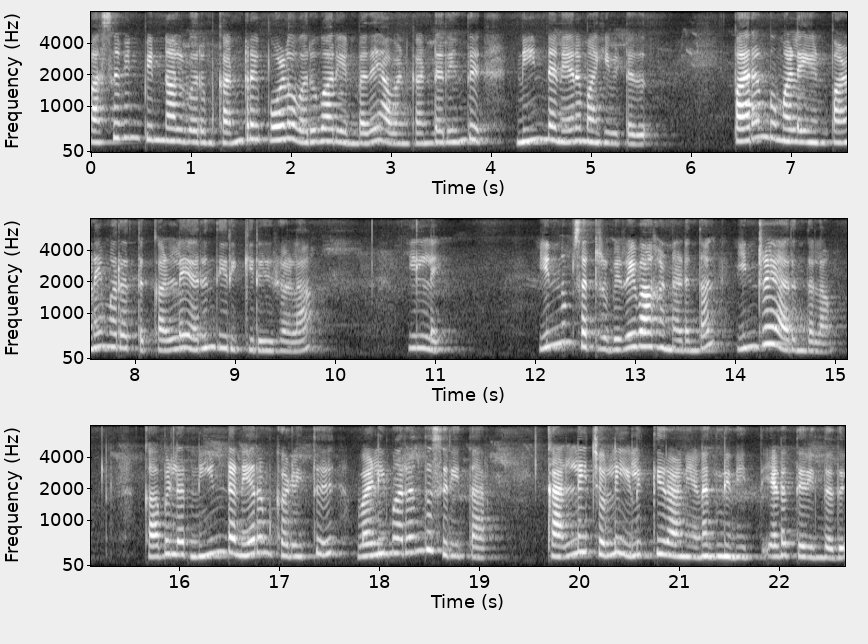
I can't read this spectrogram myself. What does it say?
பசுவின் பின்னால் வரும் கன்றை போல வருவார் என்பதை அவன் கண்டறிந்து நீண்ட நேரமாகிவிட்டது. பரம்பு மலையின் பனைமரத்து கல்லை அருந்திருக்கிறீர்களா இல்லை. இன்னும் சற்று விரைவாக நடந்தால் இன்றே அருந்தலாம். கபிலர் நீண்ட நேரம் கழித்து வழிமறந்து சிரித்தார். கல்லை சொல்லி இழுக்கிறான் என நினை என தெரிந்தது.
